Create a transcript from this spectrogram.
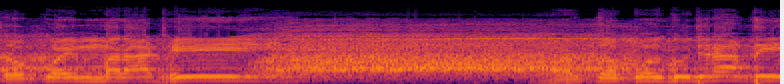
तो कोई मराठी, और तो कोई गुजराती।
